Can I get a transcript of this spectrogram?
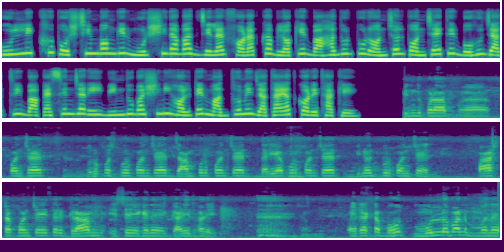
উল্লেখ্য, পশ্চিমবঙ্গের মুর্শিদাবাদ জেলার ফরাক্কা ব্লকের বাহাদুরপুর অঞ্চল পঞ্চায়েতের বহু যাত্রী বা প্যাসেঞ্জার এই বিন্দুবাসিনী হল্টের মাধ্যমে যাতায়াত করে থাকে। বিন্দুপাড়া পঞ্চায়েত, রূপসপুর পঞ্চায়েত, জামপুর পঞ্চায়েত, দারিয়াপুর পঞ্চায়েত, বিনোদপুর পঞ্চায়েত, পাঁচটা পঞ্চায়েতের গ্রাম এসে এখানে গাড়ি ধরে। এটা একটা বহুত মূল্যবান মানে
